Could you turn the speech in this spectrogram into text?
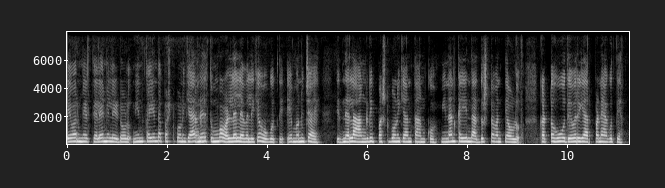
ದೇವರ ಮೇಲೆ ತಲೆ ಮೇಲೆ ಇಡೋಳು. ನಿನ್ನ ಕೈಯಿಂದ ಫಸ್ಟ್ ಬೋಣಿಗೆ ಆದರೆ ತುಂಬ ಒಳ್ಳೆ ಲೆವೆಲಿಗೆ ಹೋಗುತ್ತೆ. ಏ ಮನುಜ ಇದನ್ನೆಲ್ಲ ಅಂಗಡಿ ಫಸ್ಟ್ ಬೋಣಿಗೆ ಅಂತ ಅನ್ಕೋ. ಮೀನನ ಕೈಯಿಂದ ಅದೃಷ್ಟವಂತೆ ಅವಳು. ಕಟ್ಟೋ ಹೂವು ದೇವರಿಗೆ ಅರ್ಪಣೆ ಆಗುತ್ತೆ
